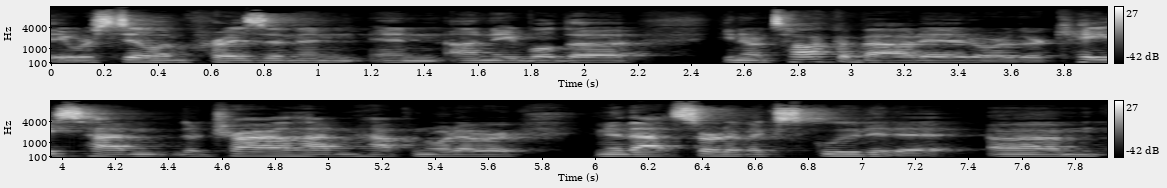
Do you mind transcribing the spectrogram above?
they were still in prison and, and unable to, you know, talk about it or their case hadn't, their trial hadn't happened, whatever, you know, that sort of excluded it. Um,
